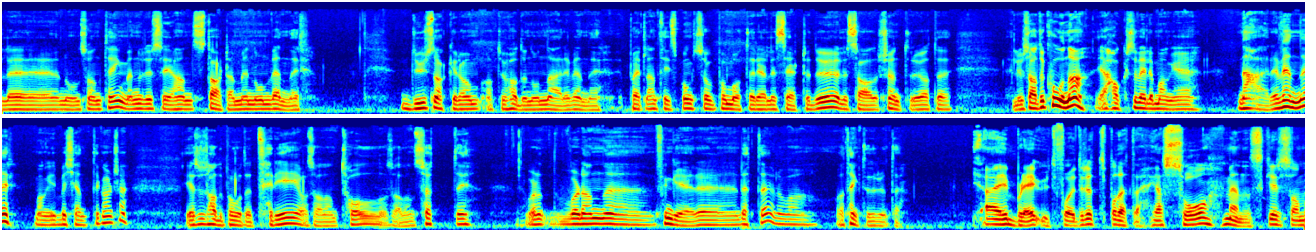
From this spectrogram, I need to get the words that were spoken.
eller noen sånne ting, men du sier han starta med noen venner. Du snakker om at du hadde noen nære venner. På et eller annet tidspunkt så på en måte realiserte du, eller sa, skjønte du at det, Eller du sa til kona jeg har ikke så veldig mange nære venner. Mange bekjente, kanskje. Jesus hadde på en måte tre, og så hadde han tolv, og så hadde han 70. Hvordan, hvordan eh, fungerer dette, eller hva, hva tenkte du rundt det? Jeg ble utfordret på dette. Jeg så mennesker som,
